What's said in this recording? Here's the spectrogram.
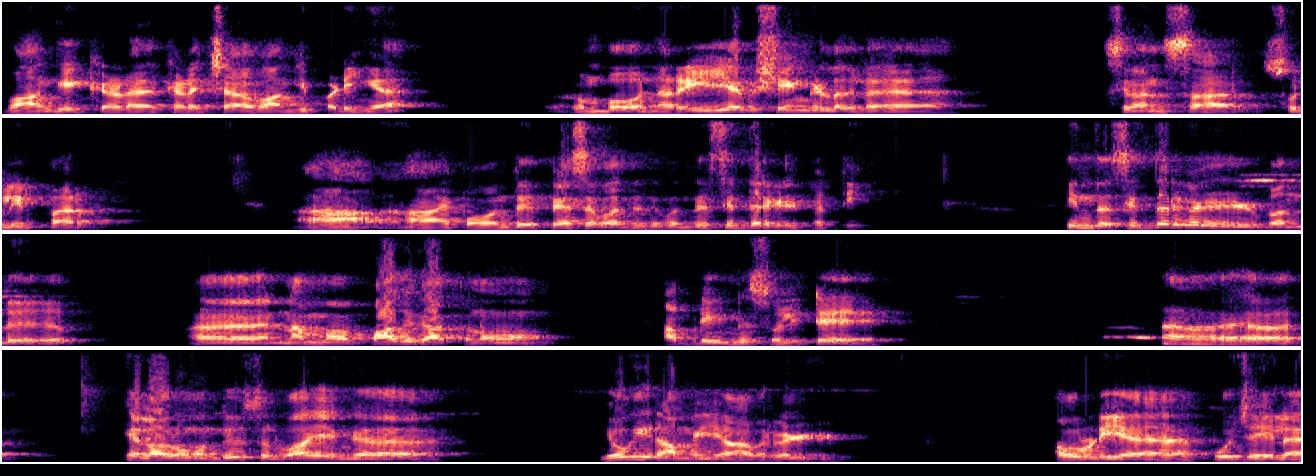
வாங்கி கிட கிடைச்சா வாங்கி படிங்க. ரொம்ப நிறைய விஷயங்கள் அதில் சிவன் சார் சொல்லியிருப்பார். இப்போ வந்து பேச வந்தது வந்து சித்தர்கள் பற்றி இந்த சித்தர்கள் வந்து நம்ம பாதுகாக்கணும் அப்படின்னு சொல்லிட்டு எல்லாரும் வந்து சொல்வா எங்கள் யோகி ராமையா அவர்கள் அவருடைய பூஜையில்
